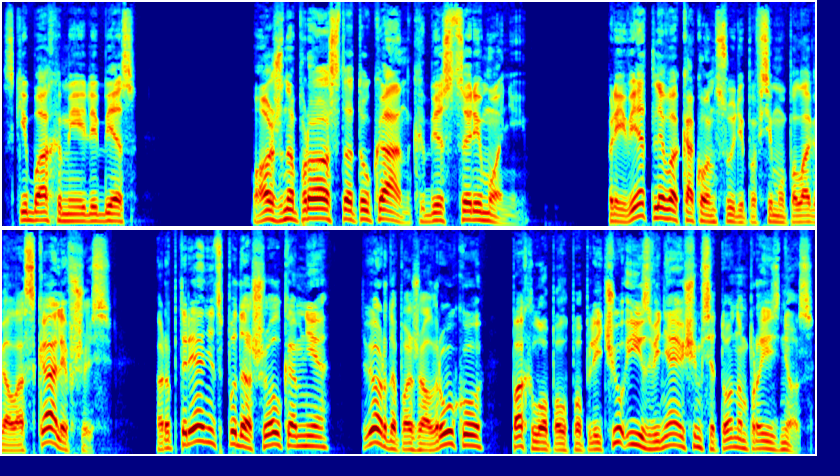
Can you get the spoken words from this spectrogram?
с кибахами или без. Можно просто туканг, без церемоний. Приветливо, как он, судя по всему, полагал, оскалившись, рапторианец подошел ко мне, твердо пожал руку, похлопал по плечу и извиняющимся тоном произнес.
